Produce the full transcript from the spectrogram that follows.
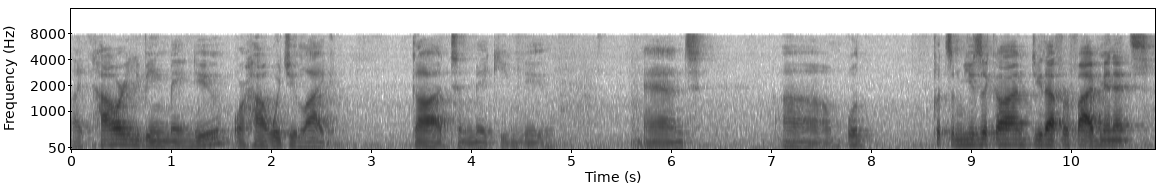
Like, how are you being made new? Or how would you like God to make you new? And um, we'll put some music on, do that for five minutes,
